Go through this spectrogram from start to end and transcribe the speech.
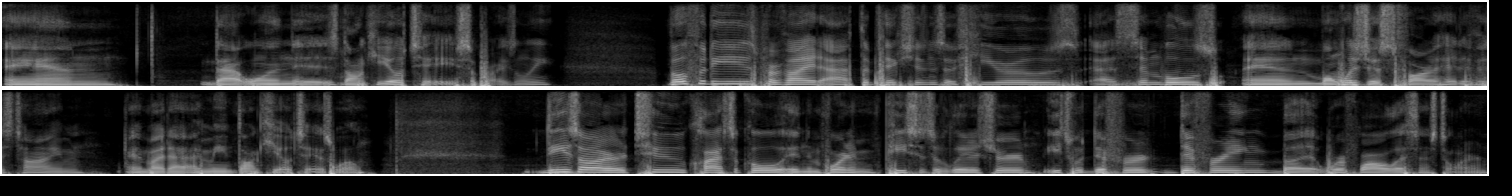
and that one is Don Quixote, surprisingly. Both of these provide apt depictions of heroes as symbols, and one was just far ahead of his time, and by that I mean Don Quixote as well. These are two classical and important pieces of literature, each with differ, differing but worthwhile lessons to learn.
